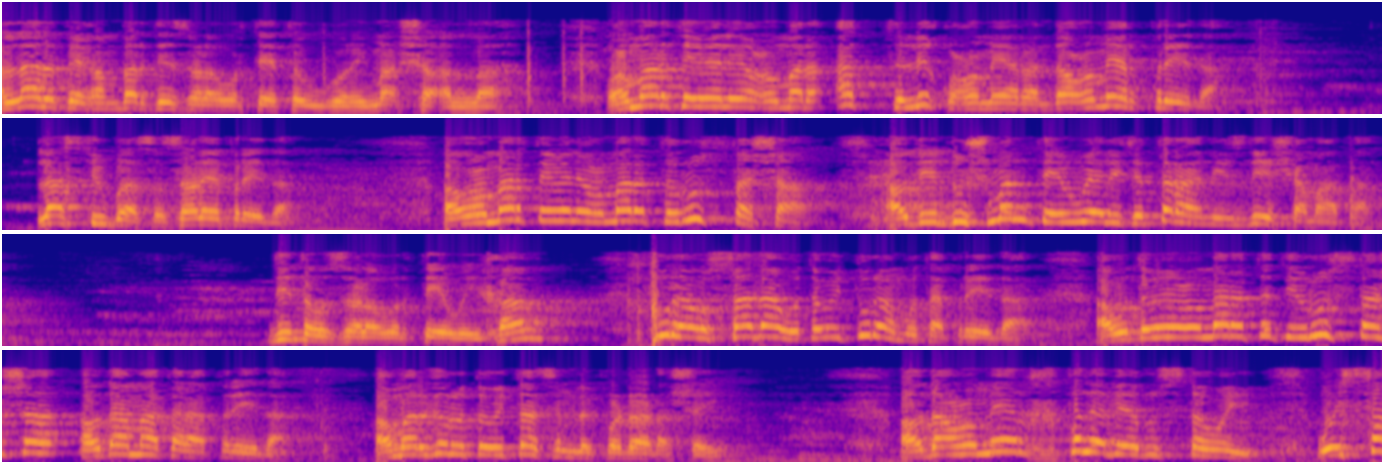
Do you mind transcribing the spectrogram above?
الله د پیغمبر دې سره ورته ته وګورئ ماشاء الله عمر ته ویلې عمر اطلق عمرا دا عمر پریدا لاستیو بس سړی پریدا او عمر ته ویلې عمر ته رسته شه او دې دشمن ته ویلې چې تر نږدې شماته دي ته زړه ورته وي ښا تور او صدا او ته تور مو ته پرېدا او ته عمر ته تی روسته شه او دا ما ته را پرېدا او مرګرو ته تاسو ملک پډاړه شي او دا عمر خپل به روسته وي وای څه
